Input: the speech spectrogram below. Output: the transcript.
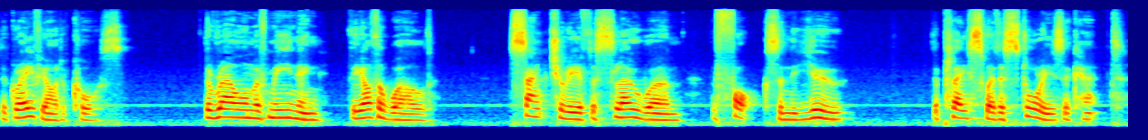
The graveyard, of course, the realm of meaning, the other world, sanctuary of the slow worm, the fox, and the yew, the place where the stories are kept.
